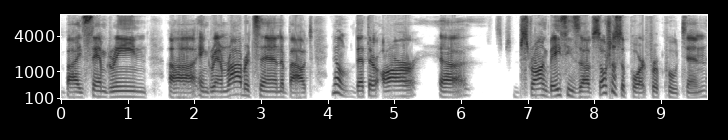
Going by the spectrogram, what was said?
by Sam Greene uh, and Graeme Robertson about, you know, that there are uh, strong bases of social support for Putin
